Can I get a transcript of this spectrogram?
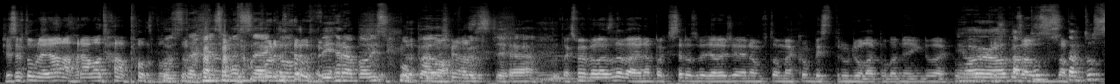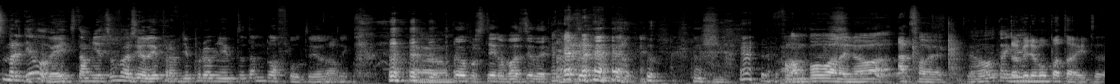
že se v tom nedá nahrávat nápad. v podstatě jsme se jako vyhrabali z popela prostě. Tak jsme vylezli ven a pak se dozvěděli, že jenom v tom jako bystru dole podle mě někdo jako Jo, jo, tam to, za- tam to smrdělo, viď? Tam něco vařili, pravděpodobně jim to tam blaflo, jo. No. Tak, jo. To prostě jenom vařili. Flambovali, no a, a co jak. jo, takže, Davidovou pataj. To je...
